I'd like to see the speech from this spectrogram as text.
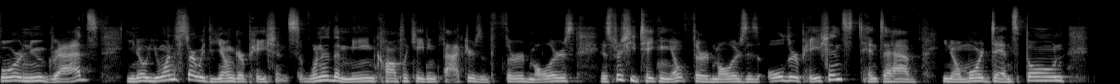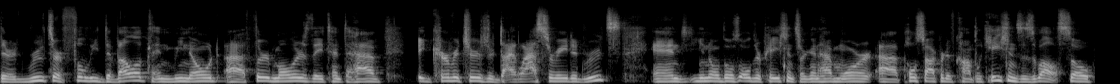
for new grads, you know, you want to start with younger patients. One of the main complicating factors of third molars, especially taking out third molars, is older patients tend to have, you know, more dense bone. Their roots are fully developed, and we know uh, third molars they tend to have big curvatures or dilacerated roots. And, you know, those older patients are going to have more uh, postoperative complications as well. So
